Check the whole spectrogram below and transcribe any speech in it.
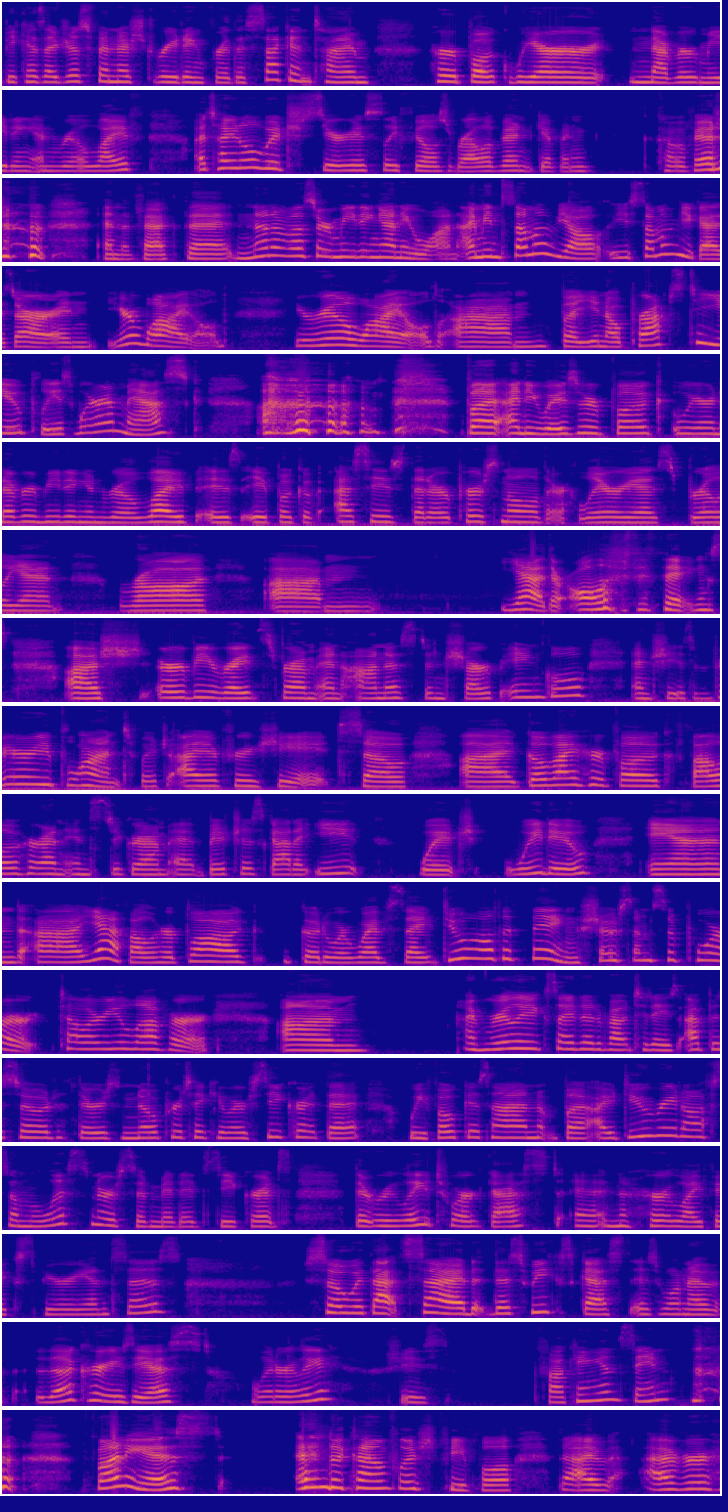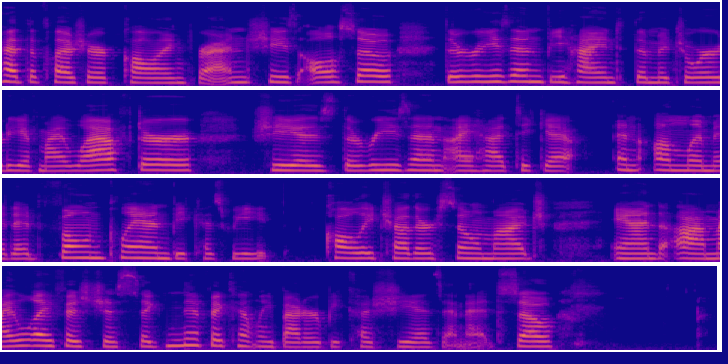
because I just finished reading for the second time her book, We Are Never Meeting in Real Life, a title which seriously feels relevant given COVID and the fact that none of us are meeting anyone. I mean, some of y'all, some of you guys are, and you're wild. You're real wild. Um, but you know, props to you. Please wear a mask. but, anyways, her book, We're Never Meeting in Real Life, is a book of essays that are personal, they're hilarious, brilliant, raw. Um, yeah, they're all of the things. Uh, Irby writes from an honest and sharp angle, and she's very blunt, which I appreciate. So uh, go buy her book, follow her on Instagram at Bitches Gotta Eat, which we do, and uh, yeah, follow her blog, go to her website, do all the things, show some support, tell her you love her. Um, I'm really excited about today's episode. There's no particular secret that we focus on, but I do read off some listener submitted secrets that relate to our guest and her life experiences. So, with that said, this week's guest is one of the craziest, literally, she's fucking insane, funniest, and accomplished people that I've ever had the pleasure of calling friend. She's also the reason behind the majority of my laughter. She is the reason I had to get an unlimited phone plan because we call each other so much. And uh, my life is just significantly better because she is in it. So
